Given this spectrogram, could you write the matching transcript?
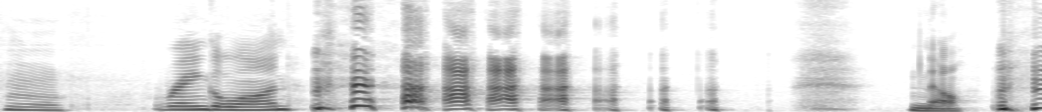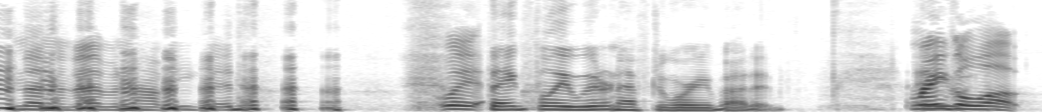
hmm. Wrangle on. No. no, no, that would not be good. Wait, Thankfully, we don't have to worry about it. wrangle up.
